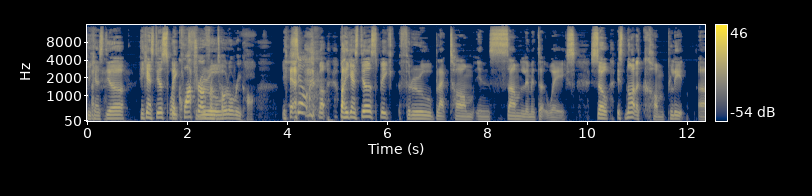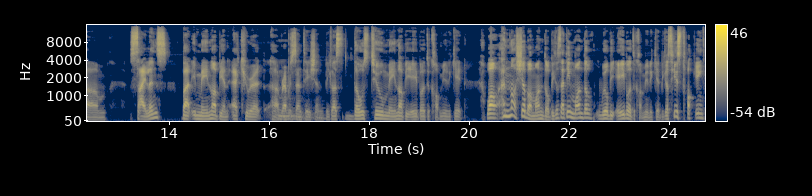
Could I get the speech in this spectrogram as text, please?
He can still he can still speak Like Quato through, from Total Recall. Yeah, So- but, but he can still speak through Black Tom in some limited ways. So it's not a complete um, silence, but it may not be an accurate uh, Mm. representation because those two may not be able to communicate. Well, I'm not sure about Mondo because I think Mondo will be able to communicate because he's talking.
